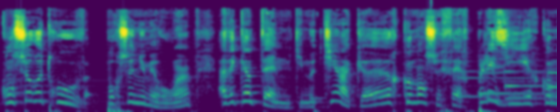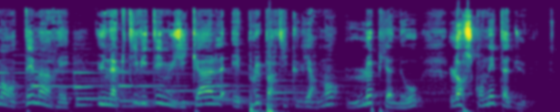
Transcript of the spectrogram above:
qu'on se retrouve pour ce numéro 1 avec un thème qui me tient à cœur, comment se faire plaisir, comment démarrer une activité musicale et plus particulièrement le piano lorsqu'on est adulte.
